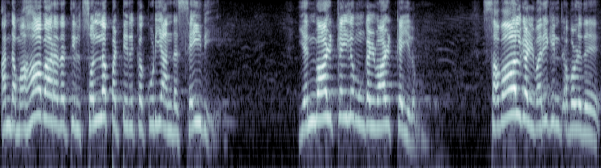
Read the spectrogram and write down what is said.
அந்த மகாபாரதத்தில் சொல்லப்பட்டிருக்கக்கூடிய அந்த செய்தி என் வாழ்க்கையிலும் உங்கள் வாழ்க்கையிலும் சவால்கள் வருகின்ற பொழுது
